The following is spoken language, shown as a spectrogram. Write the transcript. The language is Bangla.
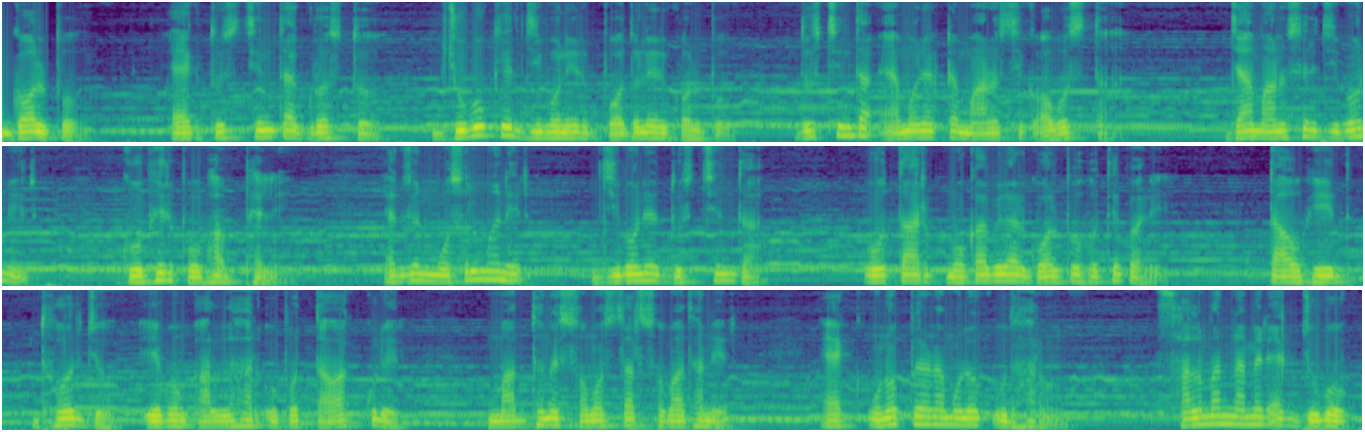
গল্প, এক দুশ্চিন্তাগ্রস্ত যুবকের জীবনের বদলের গল্প। দুশ্চিন্তা এমন একটা মানসিক অবস্থা যা মানুষের জীবনের গভীর প্রভাব ফেলে। একজন মুসলমানের জীবনের দুশ্চিন্তা ও তার মোকাবিলার গল্প হতে পারে তাওহিদ, ধৈর্য এবং আল্লাহর উপর তাওয়াক্কুলের মাধ্যমে সমস্যার সমাধানের এক অনুপ্রেরণামূলক উদাহরণ। সালমান নামের এক যুবক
